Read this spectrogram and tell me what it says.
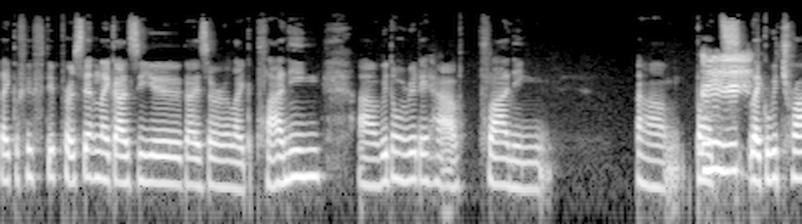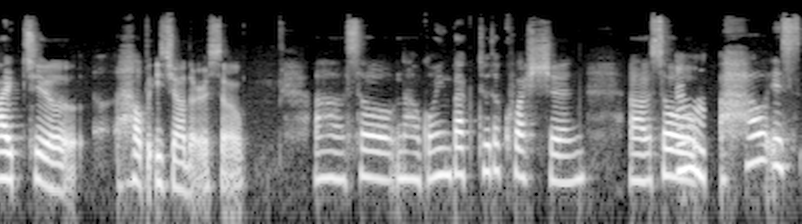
like fifty percent. Like as you guys are like planning, uh, we don't really have planning, um, but mm. like we try to help each other. So, uh, so now going back to the question, uh, so mm. how is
